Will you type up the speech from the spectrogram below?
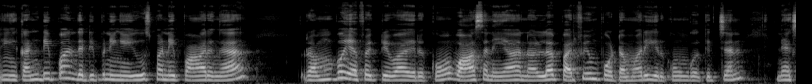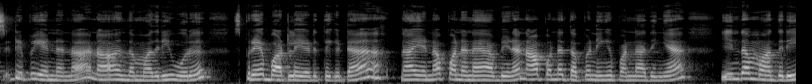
நீங்கள் கண்டிப்பாக இந்த டிப்பு நீங்கள் யூஸ் பண்ணி பாருங்கள் ரொம்ப எஃபெக்டிவாக இருக்கும். வாசனையாக நல்லா பர்ஃப்யூம் போட்ட மாதிரி இருக்கும் உங்கள் கிச்சன். நெக்ஸ்ட் டிப்பு என்னென்னா நான் இந்த மாதிரி ஒரு ஸ்ப்ரே பாட்டிலை எடுத்துக்கிட்டேன். நான் என்ன பண்ணினேன் அப்படின்னா நான் பண்ண தப்பு நீங்கள் பண்ணாதீங்க. இந்த மாதிரி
